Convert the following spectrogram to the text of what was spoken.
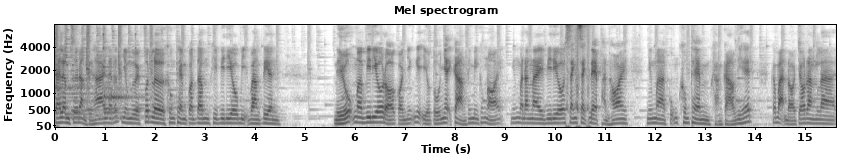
Sai lầm sơ đẳng thứ hai là rất nhiều người phớt lờ không thèm quan tâm khi video bị vàng tiền. Nếu mà video đó có những cái yếu tố nhạy cảm thì mình không nói, Nhưng mà đằng này video xanh sạch đẹp hẳn hoi, Nhưng mà cũng không thèm kháng cáo gì hết Các bạn đó cho rằng là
